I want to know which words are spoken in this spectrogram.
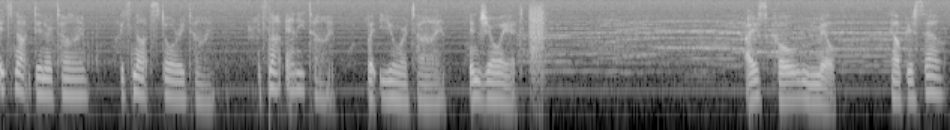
It's not dinner time. It's not story time. It's not any time, but your time. Enjoy it. Ice cold milk. Help yourself.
